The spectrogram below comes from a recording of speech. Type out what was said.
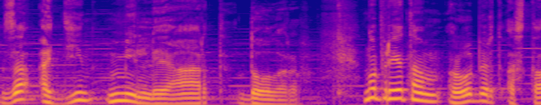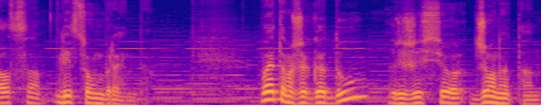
за 1 миллиард долларов. Но при этом Роберт остался лицом бренда. В этом же году режиссер Джонатан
